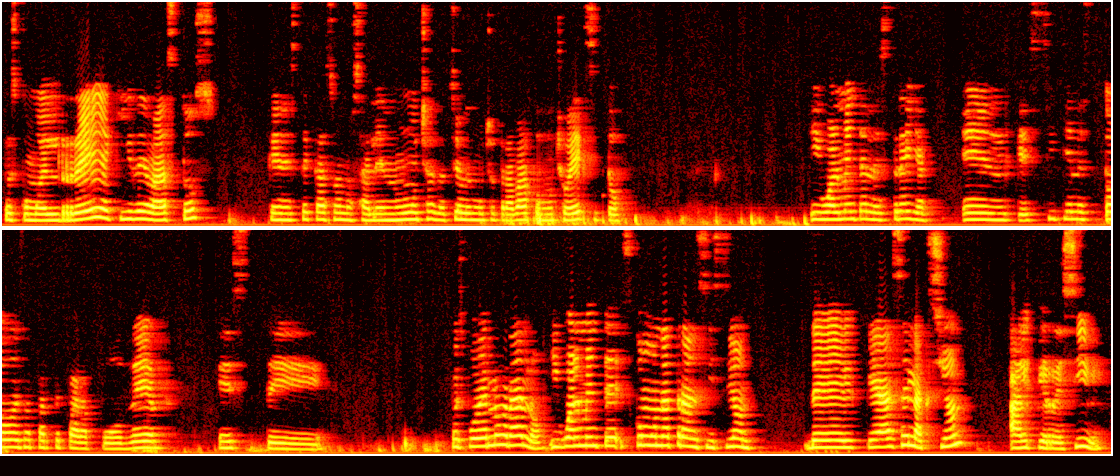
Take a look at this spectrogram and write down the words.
pues como el rey aquí de bastos, que en este caso nos salen muchas acciones, mucho trabajo, mucho éxito. Igualmente en la estrella, en el que sí tienes toda esa parte para poder, este, pues poder lograrlo. Igualmente es como una transición del que hace la acción al que recibe.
